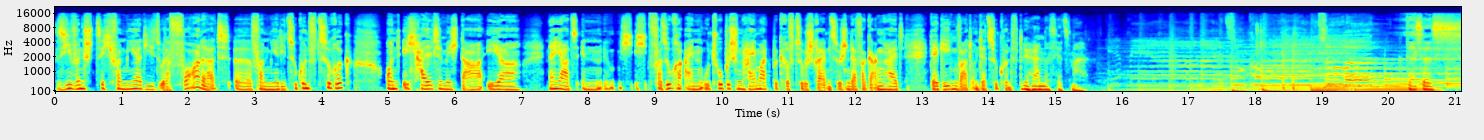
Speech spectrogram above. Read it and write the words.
Sie wünscht sich von mir die oder fordert äh, von mir die Zukunft zurück und ich halte mich da eher, naja, in, ich, ich versuche einen utopischen Heimatbegriff zu beschreiben zwischen der Vergangenheit, der Gegenwart und der Zukunft. Wir hören das jetzt mal. Das ist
